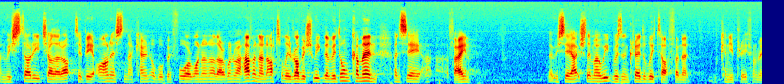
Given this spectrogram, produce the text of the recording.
And we stir each other up to be honest and accountable before one another. When we're having an utterly rubbish week, that we don't come in and say, uh, uh, fine. That we say, actually, my week was incredibly tough, and it, can you pray for me?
